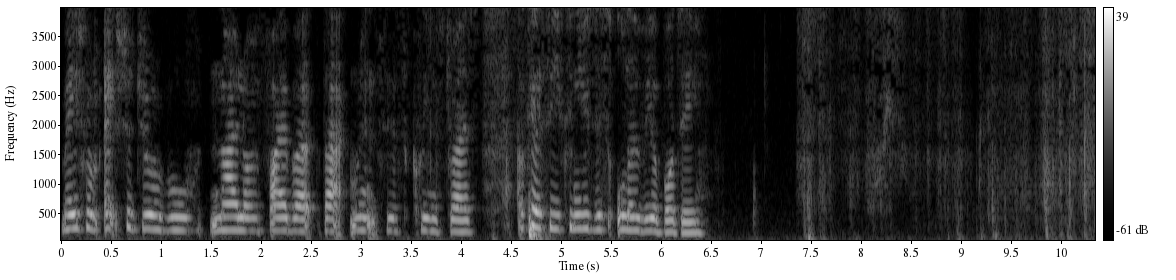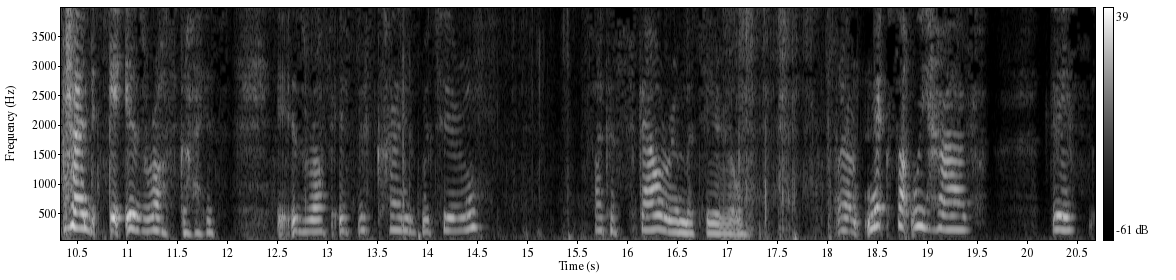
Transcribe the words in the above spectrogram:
made from extra durable nylon fiber that rinses cleans dries. Okay so you can use this all over your body and it is rough guys. It is rough. It's this kind of material. It's like a scouring material. Um, next up we have this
